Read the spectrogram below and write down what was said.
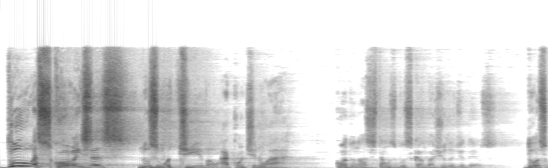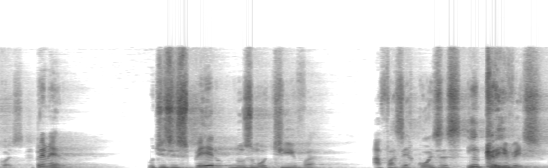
Duas coisas nos motivam a continuar quando nós estamos buscando a ajuda de Deus. Duas coisas. Primeiro, o desespero nos motiva a fazer coisas incríveis.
